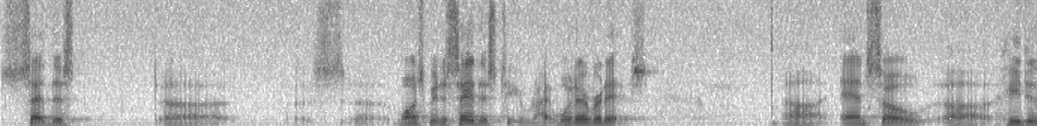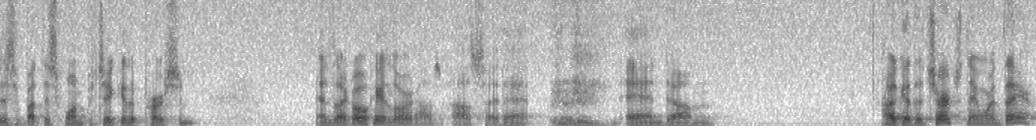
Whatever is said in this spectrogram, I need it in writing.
said this, uh, uh wants me to say this to you, right? Whatever it is. Uh, and so uh, he did this about this one particular person. And it's like, okay, Lord, I'll, I'll say that. and um, I got to church, and they weren't there.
